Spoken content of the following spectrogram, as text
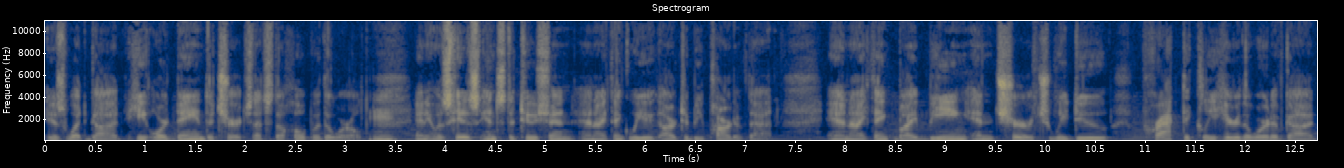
is what God He ordained the church. That's the hope of the world, mm. and it was His institution, and I think we are to be part of that. And I think by being in church, we do practically hear the Word of God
